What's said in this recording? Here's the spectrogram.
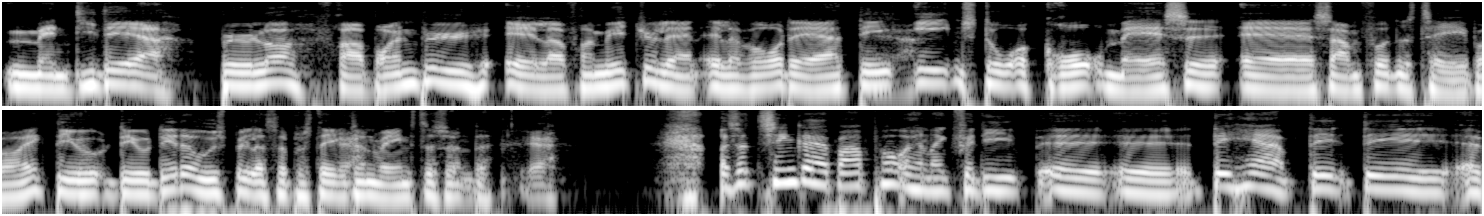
Men de der bøller fra Brøndby eller fra Midtjylland, eller hvor det er, det er ja. en stor grå masse af samfundets tabere. Ikke? Det, er jo, det er jo det, der udspiller sig på stadion ja. hver eneste søndag. Ja. Og så tænker jeg bare på, Henrik, fordi øh, øh, det her, det, det er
